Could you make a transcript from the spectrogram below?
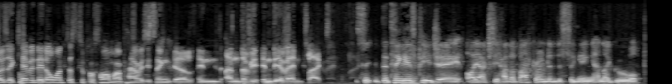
I was like, Kevin, they don't want us to perform our parody single in on the in the event, like. See, the thing is, PJ, I actually have a background in the singing, and I grew up,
